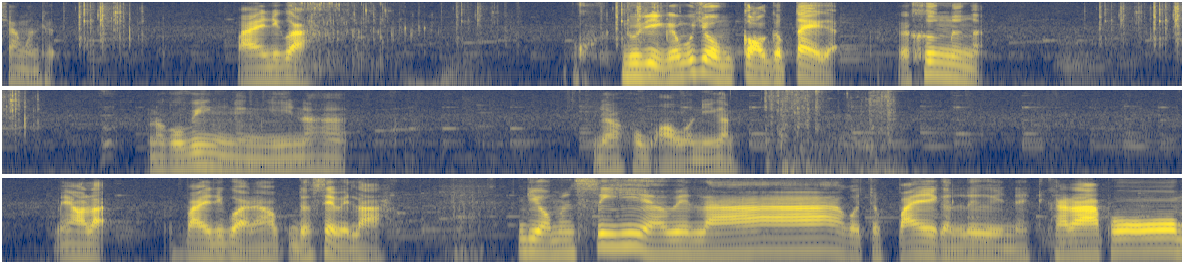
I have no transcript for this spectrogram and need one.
ช่างมันเถอะ ไปดีกว่า ดูดิคุณผู้ชมกาะเกือบแตกอะแต่ครึ่งหนึ่งอะแล้วก็วิ่งอย่างนี้นะฮะ เดี๋ยวผมเอาอันนี้กัน ไม่เอาละ ไปดีกว่านะครับ เดี๋ยวเสียเวลา เดี๋ยวมันเสียเวลา ก็จะไปกันเลยนะครับผม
